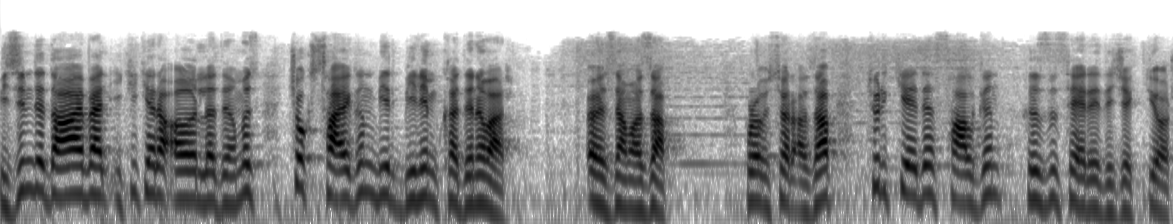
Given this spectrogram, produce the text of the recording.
bizim de daha evvel iki kere ağırladığımız çok saygın bir bilim kadını var. Özlem Azap. Profesör Azap, Türkiye'de salgın hızlı seyredecek diyor.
